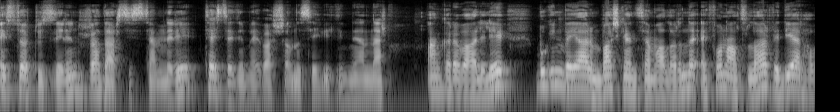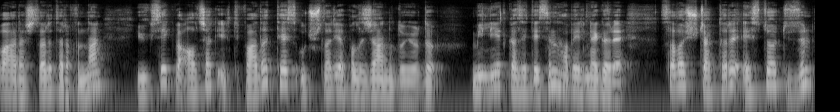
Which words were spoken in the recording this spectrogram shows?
S-400'lerin radar sistemleri test edilmeye başlandı sevgili dinleyenler. Ankara Valiliği bugün ve yarın başkent semalarında F-16'lar ve diğer hava araçları tarafından yüksek ve alçak irtifada test uçuşları yapılacağını duyurdu. Milliyet gazetesinin haberine göre savaş uçakları S-400'ün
